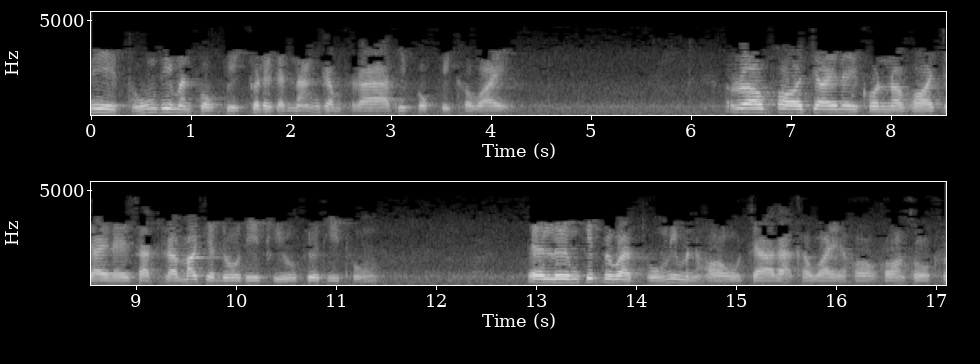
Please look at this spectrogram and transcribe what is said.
นี่ถุงที่มันปกปิดก็ได้กันหนังกำพร้าที่ปกปิดเขาไว้ เราพอใจในคนเราพอใจในสัตว์เรามักจะดูที่ผิวคือที่ถุง แต่ลืมคิดไปว่าถุงนี่มันห่ออุจาระเขาไว้ห่อของโสโคร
